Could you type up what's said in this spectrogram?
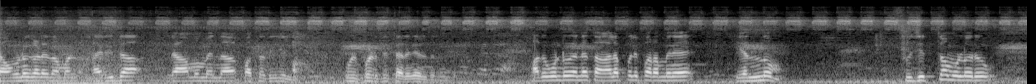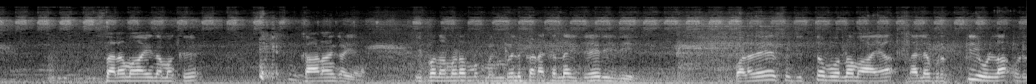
ടൗണുകളെ നമ്മൾ ഹരിത ഗ്രാമം എന്ന പദ്ധതിയിൽ ഉൾപ്പെടുത്തി തിരഞ്ഞെടുത്തിട്ടുണ്ട്. അതുകൊണ്ട് തന്നെ താലപ്പൊലിപ്പറമ്പിനെ എന്നും ശുചിത്വമുള്ളൊരു സ്ഥലമായി നമുക്ക് കാണാൻ കഴിയണം. ഇപ്പോൾ നമ്മുടെ മുൻപിൽ കിടക്കുന്ന ഇതേ രീതിയിൽ വളരെ ശുചിത്വപൂർണമായ നല്ല വൃത്തിയുള്ള ഒരു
